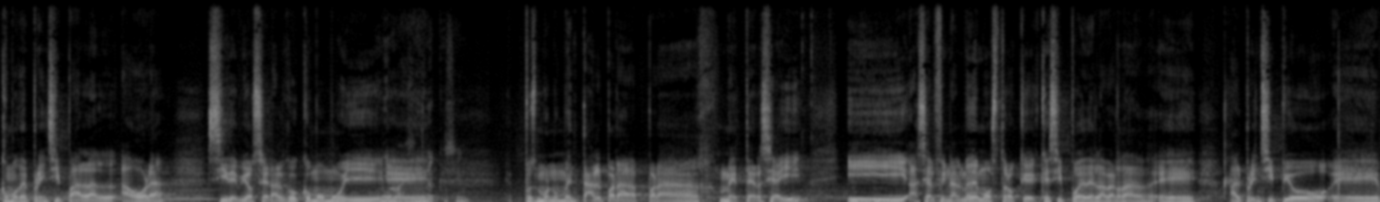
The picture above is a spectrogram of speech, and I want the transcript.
como de principal ahora, sí debió ser algo como muy... Me imagino eh, que sí pues monumental para, para meterse ahí y hacia el final me demostró que, que sí puede, la verdad. Eh, al principio, eh,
